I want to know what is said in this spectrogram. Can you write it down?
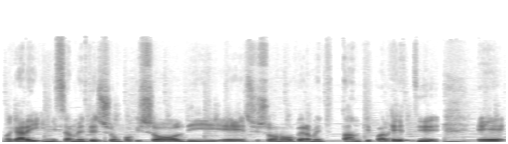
magari inizialmente ci sono pochi soldi e ci sono veramente tanti paletti e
